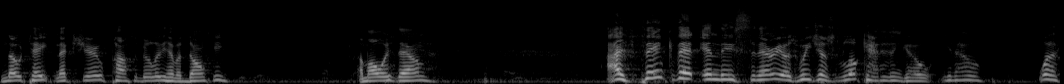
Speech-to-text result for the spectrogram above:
No, Notate next year, possibility have a donkey. I'm always down. I think that in these scenarios, we just look at it and go, you know, what a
